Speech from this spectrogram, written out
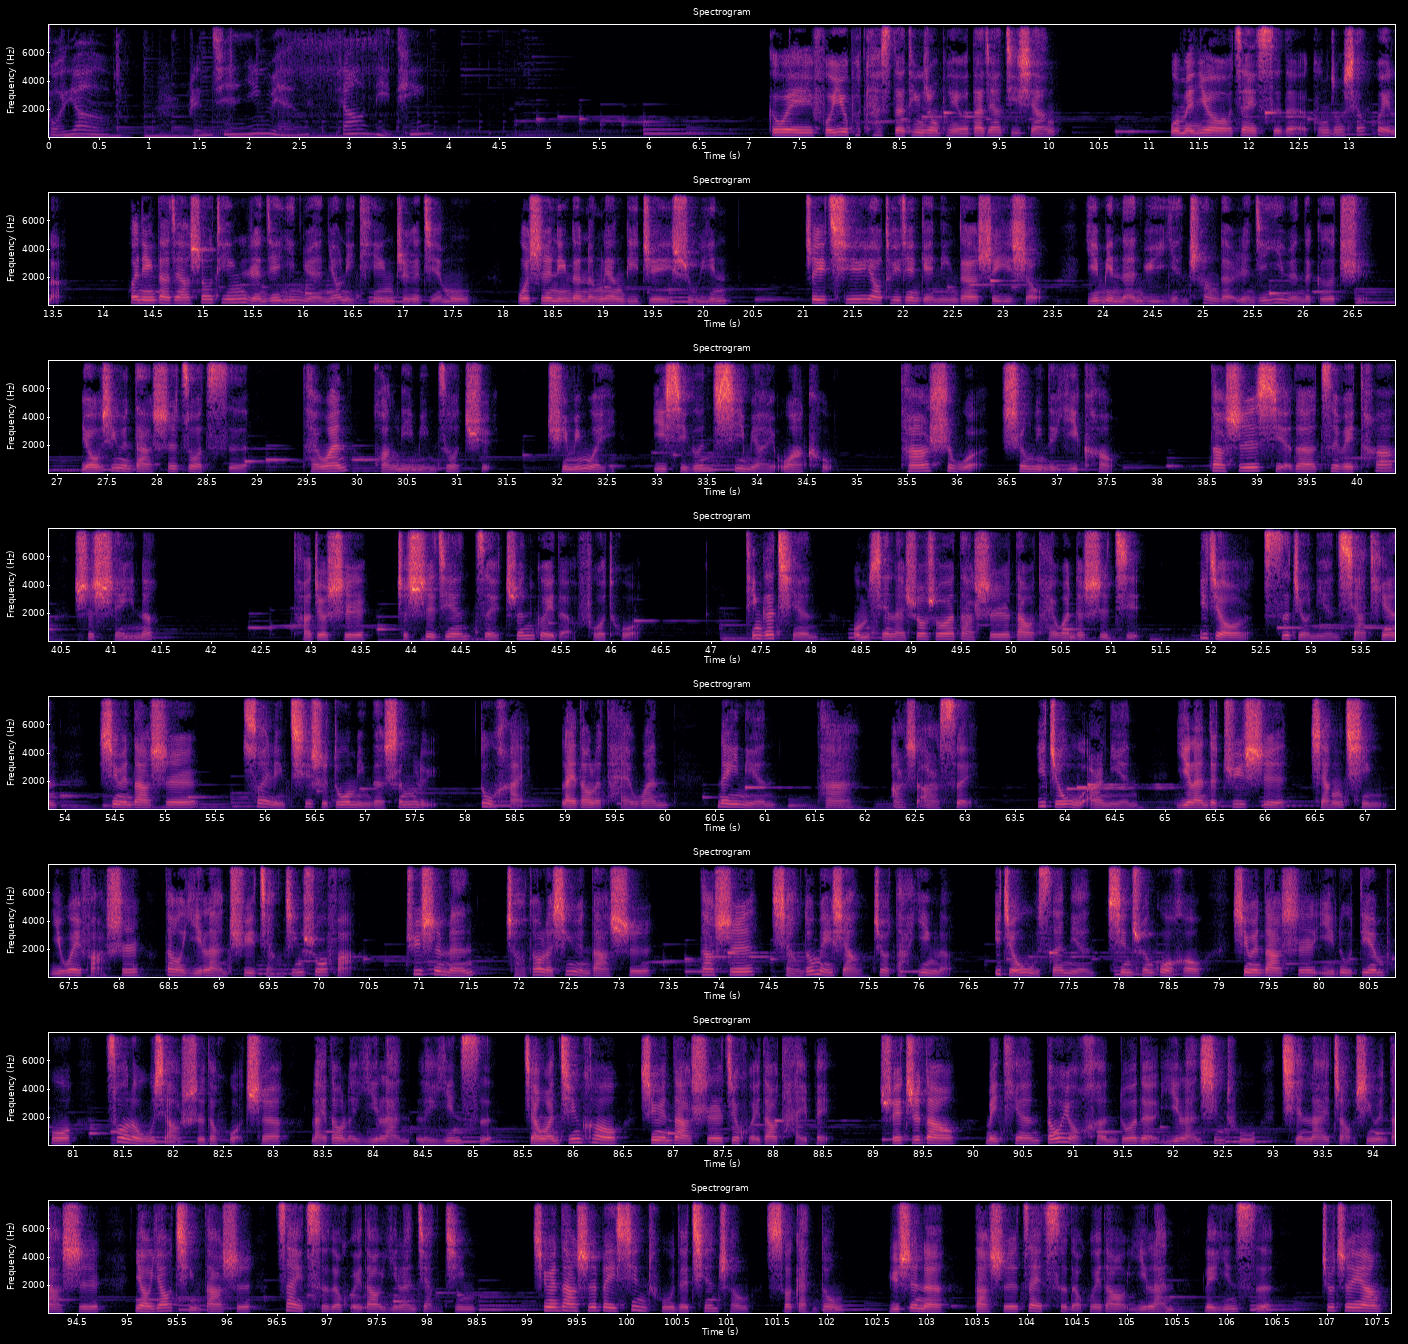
佛佑人间姻缘邀你听。各位佛佑 Podcast 的听众朋友，大家吉祥！我们又再次的空中相会了，欢迎大家收听《人间姻缘邀你听》这个节目。我是您的能量 DJ 淑音。这一期要推荐给您的是一首以闽南语演唱的《人间姻缘》的歌曲，由星云大师作词，台湾黄黎明作曲，取名为《伊是阮生命的碗口》，他是我生命的依靠。大师写的这位他是谁呢？他就是这世间最尊贵的佛陀。听歌前，我们先来说说大师到台湾的事迹。一九四九年夏天，星云大师率领七十多名的僧侣渡海。来到了台湾，那一年他二十二岁。一九五二年，宜兰的居士想请一位法师到宜兰去讲经说法，居士们找到了星云大师，大师想都没想就答应了。一九五三年新春过后，星云大师一路颠簸，坐了五小时的火车来到了宜兰雷音寺，讲完经后，星云大师就回到台北。谁知道每天都有很多的宜兰信徒前来找星云大师，要邀请大师再次的回到宜兰讲经。星云大师被信徒的虔诚所感动，于是呢，大师再次的回到宜兰雷音寺，就这样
